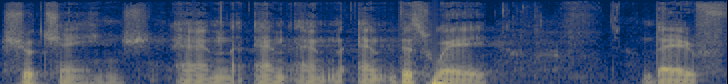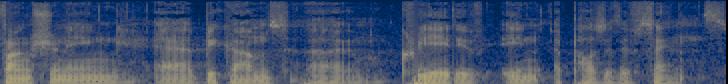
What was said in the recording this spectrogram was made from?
should change, and, and, and, and this way their functioning uh, becomes creative in a positive sense.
